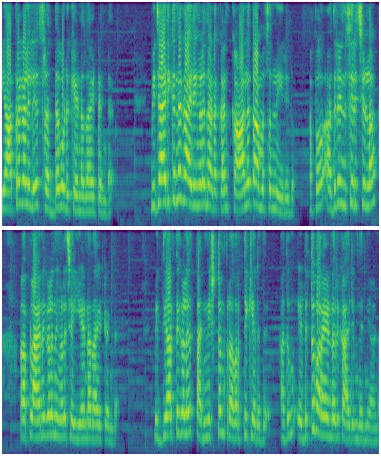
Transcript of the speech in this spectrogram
യാത്രകളിൽ ശ്രദ്ധ കൊടുക്കേണ്ടതായിട്ടുണ്ട്. വിചാരിക്കുന്ന കാര്യങ്ങൾ നടക്കാൻ കാലതാമസം നേരിടും. അപ്പോൾ അതിനനുസരിച്ചുള്ള പ്ലാനുകൾ നിങ്ങൾ ചെയ്യേണ്ടതായിട്ടുണ്ട്. വിദ്യാർത്ഥികൾ തന്നിഷ്ടം പ്രവർത്തിക്കരുത്. അതും എടുത്തു പറയേണ്ട ഒരു കാര്യം തന്നെയാണ്.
